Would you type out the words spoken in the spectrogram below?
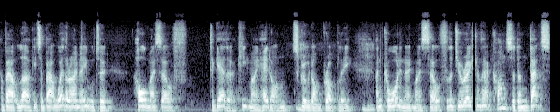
about luck. It's about whether I'm able to hold myself together, keep my head on, screwed on properly, mm-hmm. and coordinate myself for the duration of that concert. And that's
